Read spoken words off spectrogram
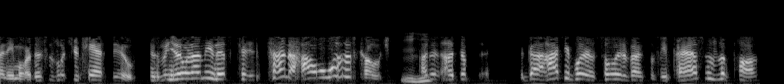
anymore. This is what you can't do. You know what I mean? That's it's kind of how it was, coach. Mhm. I, I, the, guy, hockey player is totally defenseless. He passes the puck,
